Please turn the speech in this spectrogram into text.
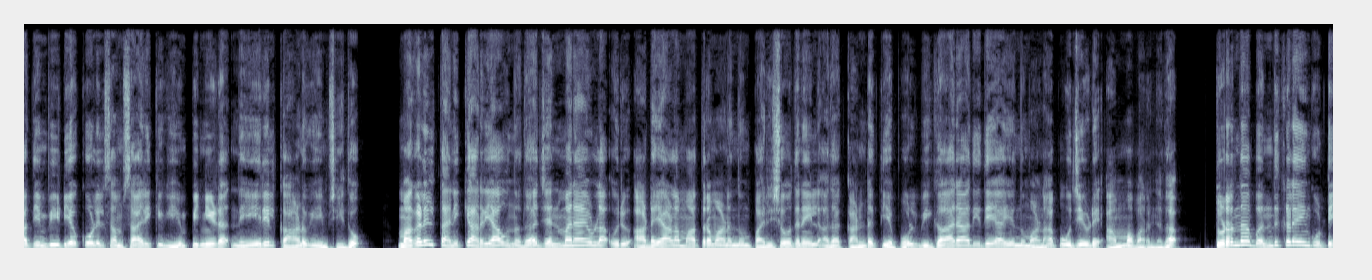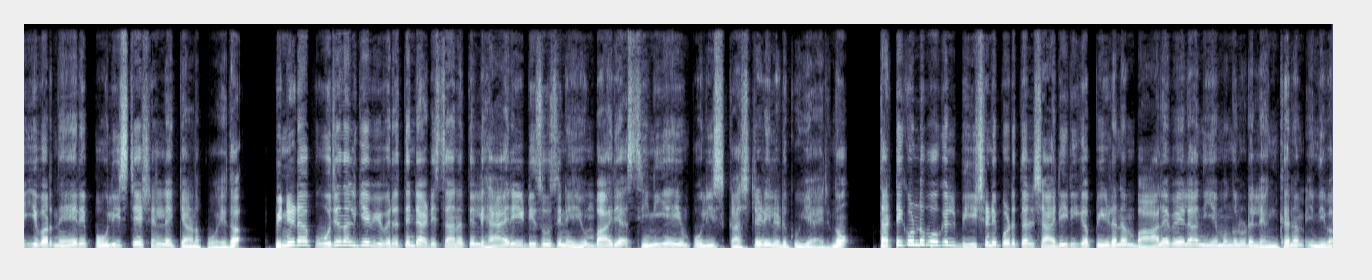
ആദ്യം വീഡിയോ കോളിൽ സംസാരിക്കുകയും പിന്നീട് നേരിൽ കാണുകയും ചെയ്തു. മകളിൽ തനിക്ക് അറിയാവുന്നത് ജന്മനായുള്ള ഒരു അടയാളം മാത്രമാണെന്നും പരിശോധനയിൽ അത് കണ്ടെത്തിയപ്പോൾ വികാരാതീതയായെന്നുമാണ് പൂജയുടെ അമ്മ പറഞ്ഞത്. തുടർന്ന് ബന്ധുക്കളെയും കൂട്ടി ഇവർ നേരെ പോലീസ് സ്റ്റേഷനിലേക്കാണ് പോയത്. പിന്നീട് പൂജ നൽകിയ വിവരത്തിന്റെ അടിസ്ഥാനത്തിൽ ഹാരി ഡിസൂസിനെയും ഭാര്യ സിനിയെയും പോലീസ് കസ്റ്റഡിയിലെടുക്കുകയായിരുന്നു. തട്ടിക്കൊണ്ടുപോകൽ ഭീഷണിപ്പെടുത്തൽ ശാരീരിക പീഡനം ബാലവേല നിയമങ്ങളുടെ ലംഘനം എന്നിവ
